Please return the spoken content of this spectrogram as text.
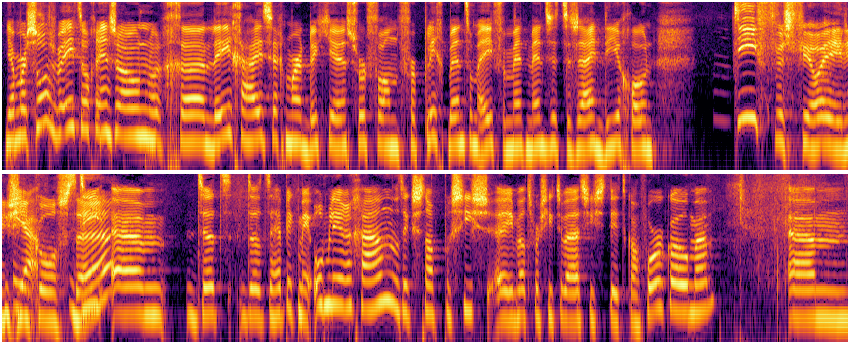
Ja, maar soms ben je toch in zo'n gelegenheid, zeg maar, dat je een soort van verplicht bent om even met mensen te zijn die je gewoon tyfus veel energie Ja, kosten. Die, ehm, dat, dat heb ik mee om leren gaan. Want ik snap precies eh, in wat voor situaties dit kan voorkomen. Ehm,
